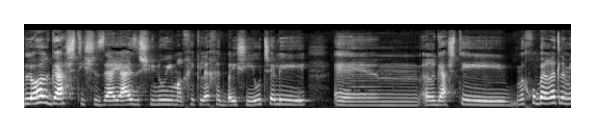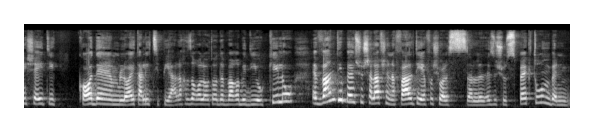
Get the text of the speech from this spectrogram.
לא הרגשתי שזה היה איזה שינוי מרחיק לכת באישיות שלי. אמ, הרגשתי מחוברת למי שהייתי קודם, לא הייתה לי ציפייה לחזור לאותו דבר בדיוק. כאילו, הבנתי באיזשהו שלב שנפלתי איפשהו על, על איזשהו ספקטרום בין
